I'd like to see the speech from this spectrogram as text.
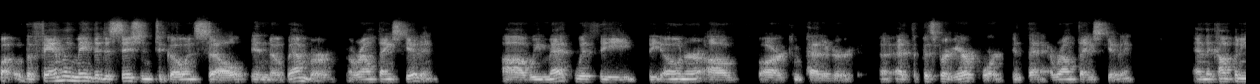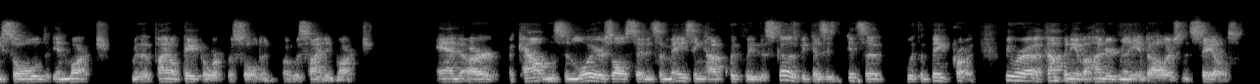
but the family made the decision to go and sell in November around Thanksgiving. Uh, we met with the the owner of our competitor uh, at the Pittsburgh airport th- around Thanksgiving, and the company sold in March. I mean, the final paperwork was sold in, was signed in March. And our accountants and lawyers all said it's amazing how quickly this goes because it's a with a big pro. We were a company of $100 million in sales,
